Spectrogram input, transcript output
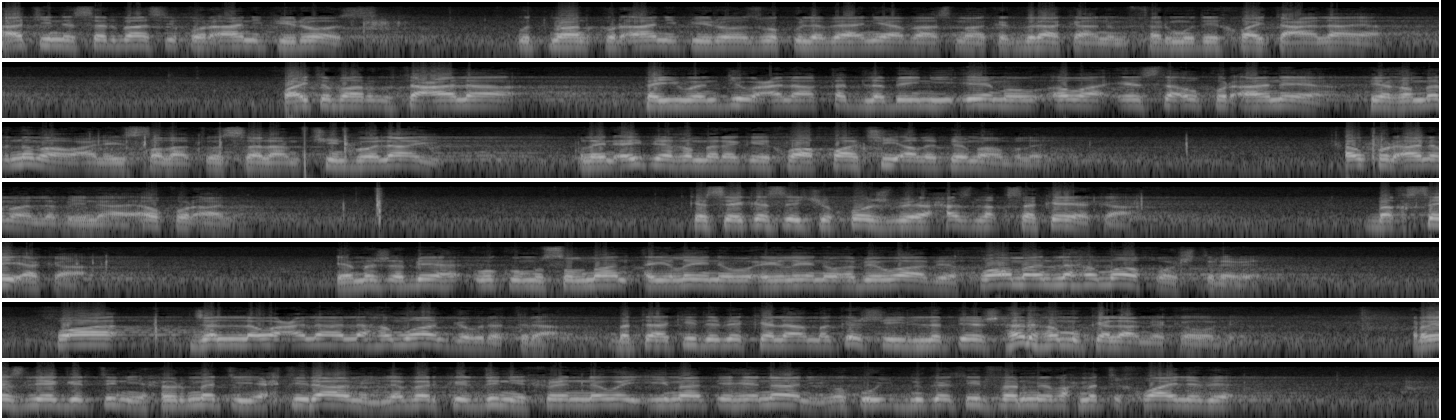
هاتینە سەر باسی قورآانی پیرۆز وتمان قورآانی پیرۆز وەکو لە بەیانیا باسمان کرد براکانم فەرمودەی خی تەعاالایە خی تەبارگوتەعاالە پەیوەندی و علااقت لە بینی ئێمە و ئەوە ئێستا ئەو قورآانەیە پێغەمەر نەماوە عليهەی سەڵات وسلام چین بۆ لای بڵێن ئەی پێغەمەرەکەی خواخوا چی ئەڵێ پێمان بڵێ ئەو قورآانەمان لە بینایە ئەو قورآانە کەسێک کەسێکی خۆش بێ حەز لە قسەکەیەکە بە قسەی ئەکا ئێمەش ئەبێ وەکو مسلمان ئەیڵێنەوە ئەیڵێنەوە ئەبێ وابێ خوامان لە هەمووان خۆشترەوێ خوا جل لەوە علا لە هەمووان گەورەترا بە تاکی دەبێت کەلامەکەشی لە پێش هەر هەموو کەلامێکەوە بێت ڕێز لێگرتنی حرمەتی احترامی لەبەرکردنی خوێندنەوەی ئیمان پێهێنانی وەکو ابنکەسیر فەرمی ڕحمەتی خوای لەبێ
